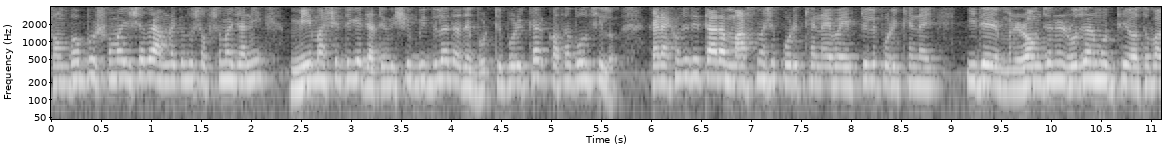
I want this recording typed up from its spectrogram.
সম্ভাব্য সময় হিসেবে আমরা কিন্তু সবসময় জানি মে মাসের দিকে জাতীয় বিশ্ববিদ্যালয় তাদের ভর্তি পরীক্ষার কথা বলছিল। কারণ এখন যদি তারা মার্চ মাসে পরীক্ষা নেয় বা এপ্রিলে পরীক্ষা নেয়, ঈদের মানে রমজানের রোজার মধ্যে অথবা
